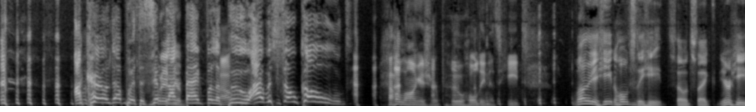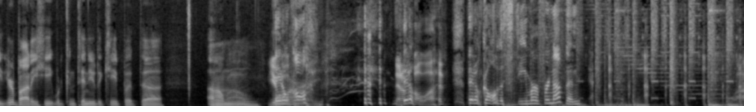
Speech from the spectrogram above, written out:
I curled up with a it Ziploc your- bag full of How- poo. I was so cold. How long is your poo holding its heat? Well, the heat holds the heat, so it's like your heat, your body heat would continue to keep it. Uh, um, You They don't are- call They don't call what? they don't call it a steamer for nothing. Wow.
